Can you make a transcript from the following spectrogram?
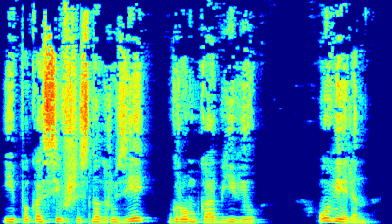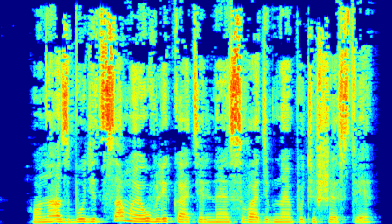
и, покосившись на друзей, громко объявил. «Уверен, у нас будет самое увлекательное свадебное путешествие».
